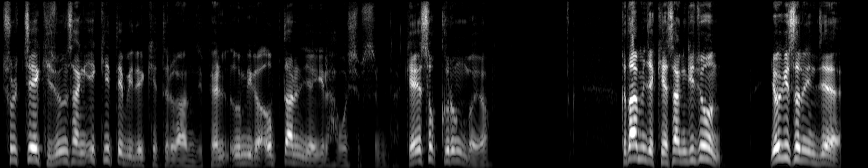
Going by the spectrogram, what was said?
출제 기준상이 있기 때문에 이렇게 들어가는지 별 의미가 없다는 얘기를 하고 싶습니다. 계속 그런 거요. 그 다음에 이제 계산 기준. 여기서는 이제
